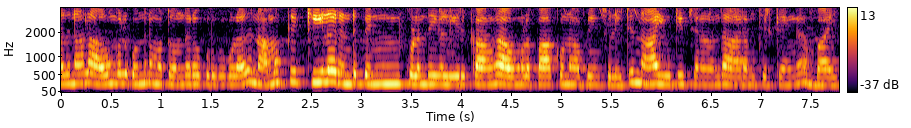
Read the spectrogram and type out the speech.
அதனால அவங்களுக்கு வந்து நம்ம தொந்தரவு கொடுக்கக்கூடாது. நமக்கு கீழே ரெண்டு பெண் குழந்தைகள் இருக்காங்க. அவங்கள பார்க்கணும் அப்படின்னு சொல்லிட்டு நான் யூடியூப் சேனல் வந்து ஆரம்பிச்சிருக்கேங்க. பாய்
